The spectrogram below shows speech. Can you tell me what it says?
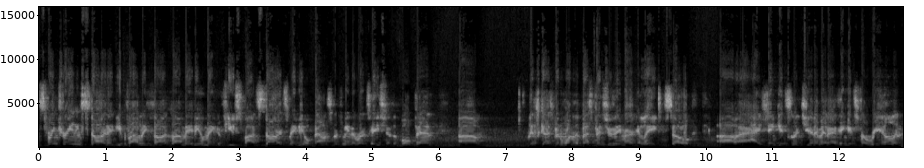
spring training started, you probably thought, well, maybe he'll make a few spot starts, maybe he'll bounce between the rotation and the bullpen. Um, this guy's been one of the best pitchers in the American League, so uh, I think it's legitimate. I think it's for real, and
